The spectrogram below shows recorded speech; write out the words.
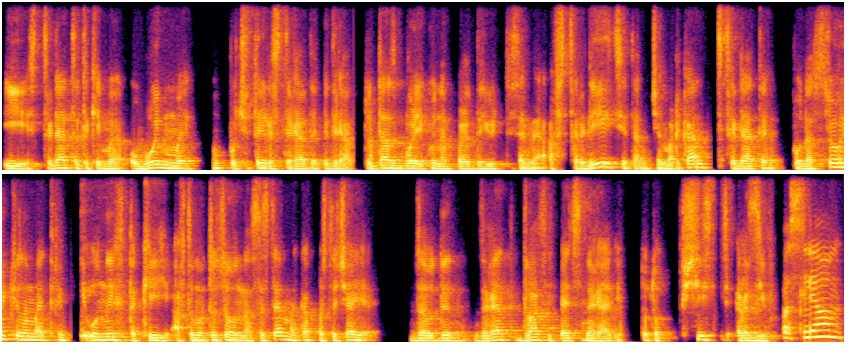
і стріляти такими обоймами ну, по 4 снаряди підряд. То та зброя, яку нам передають самі австралійці там чи американці, стріляти понад 40 кілометрів, і у них такий автоматизована система, яка постачає за один заряд 25 снарядів. Тобто в 6 разів. Пасля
